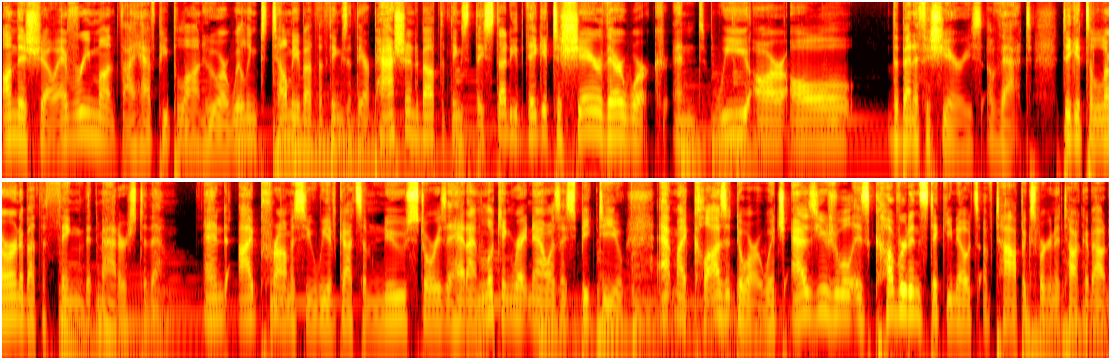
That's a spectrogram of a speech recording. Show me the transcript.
on this show. Every month, I have people on who are willing to tell me about the things that they are passionate about, the things that they study. They get to share their work, and we are all the beneficiaries of that to get to learn about the thing that matters to them. And I promise you, we have got some new stories ahead. I'm looking right now as I speak to you at my closet door, which, as usual, is covered in sticky notes of topics we're going to talk about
